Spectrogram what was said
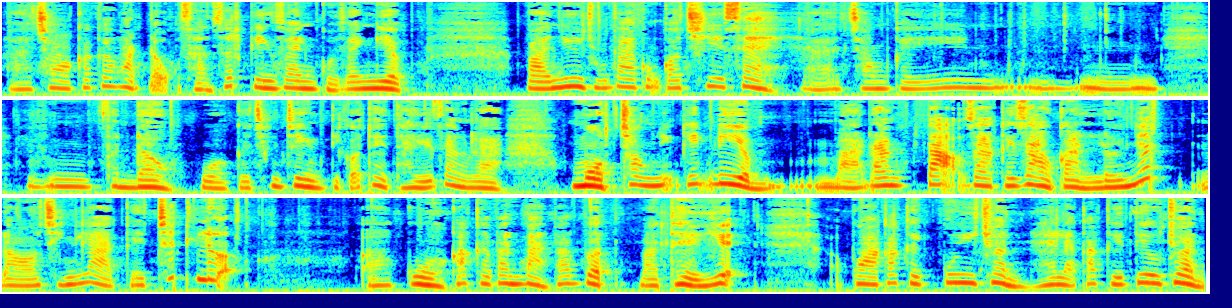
à, cho các cái hoạt động sản xuất kinh doanh của doanh nghiệp. Và như chúng ta cũng có chia sẻ à, trong cái phần đầu của cái chương trình thì có thể thấy rằng là một trong những cái điểm mà đang tạo ra cái rào cản lớn nhất đó chính là cái chất lượng Ờ, của các cái văn bản pháp luật mà thể hiện qua các cái quy chuẩn hay là các cái tiêu chuẩn.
